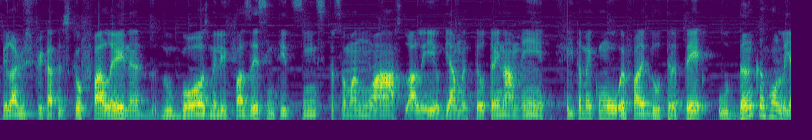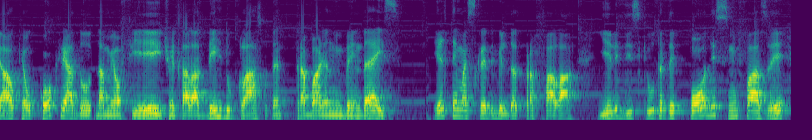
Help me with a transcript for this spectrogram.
Pela justificativa que eu falei, né, do Gosmo, ele fazer sentido sim, se transformar num ácido ali, o diamante ter o treinamento. E também como eu falei do Ultra T, o Duncan Roleal, que é o co-criador da Melf 8, ele tá lá desde o clássico, né, trabalhando em Ben 10, ele tem mais credibilidade para falar. E ele disse que o Ultra T pode sim fazer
